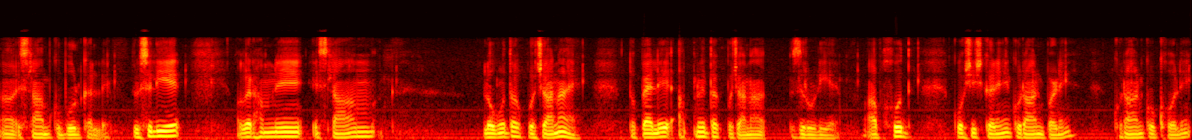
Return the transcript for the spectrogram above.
اسلام قبول کر لے۔ تو اس لیے اگر ہم نے اسلام لوگوں تک پہنچانا ہے، تو پہلے اپنے تک پہنچانا ضروری ہے۔ آپ خود کوشش کریں قرآن پڑھیں، قرآن کو کھولیں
